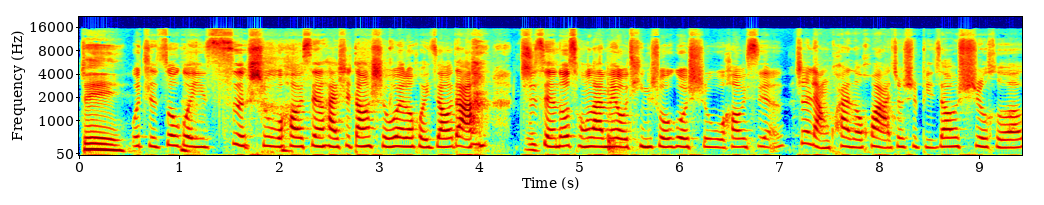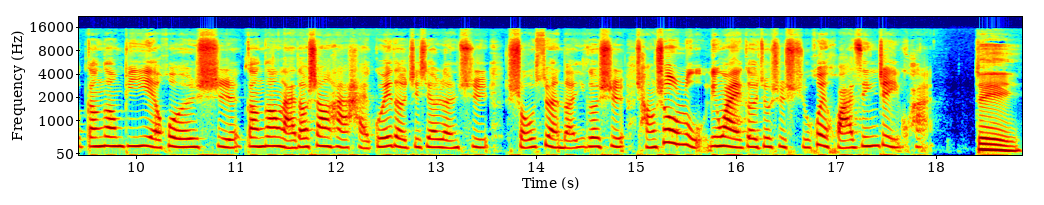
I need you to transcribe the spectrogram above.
对，我只坐过一次十五号线，还是当时为了回交大，之前都从来没有听说过十五号线。这两块的话，就是比较适合刚刚毕业或者是刚刚来到上海海归的这些人去首选的。一个是长寿路，另外一个就是徐汇华金这一块。对。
